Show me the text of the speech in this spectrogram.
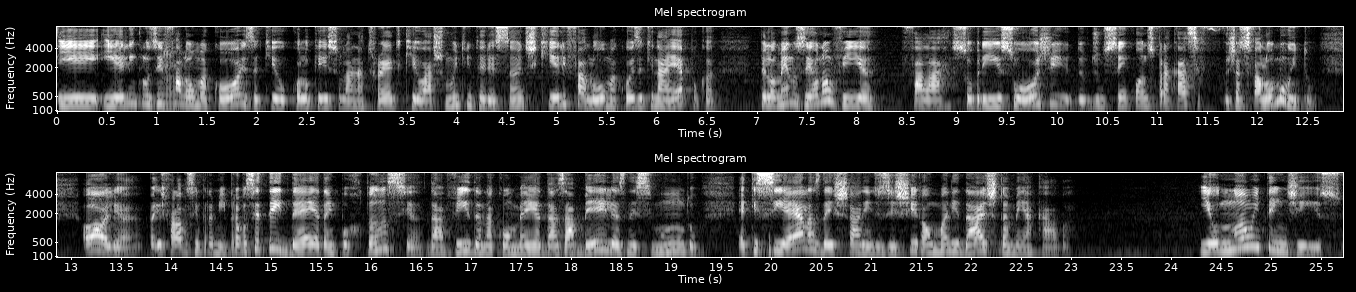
E, e ele, inclusive, uhum. falou uma coisa que eu coloquei isso lá na thread, que eu acho muito interessante, que ele falou uma coisa que na época, pelo menos eu não via falar sobre isso hoje, de uns cinco anos para cá, se- já se falou muito. Olha, ele falava assim para mim, para você ter ideia da importância da vida na colmeia, das abelhas nesse mundo, é que se elas deixarem de existir, a humanidade também acaba. E eu não entendi isso.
